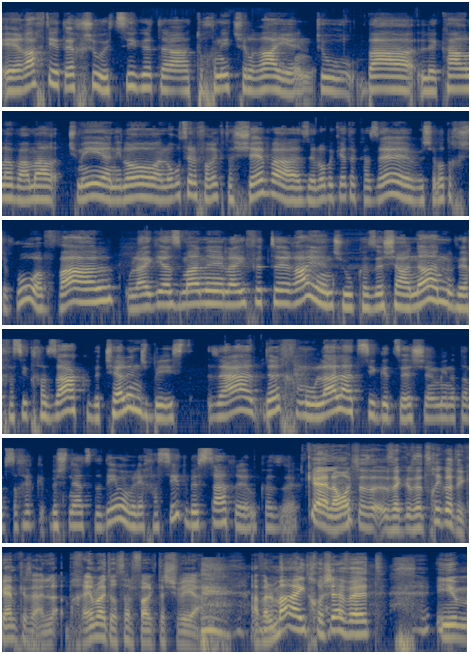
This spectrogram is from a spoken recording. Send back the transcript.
הערכתי את איך שהוא הציג את התוכנית של ריין, שהוא בא לקרלה ואמר, תשמעי, אני לא, אני לא רוצה לפרק את השבע, זה לא בקטע כזה, ושלא תחשבו, אבל אולי הגיע הזמן אה, להעיף את אה, ריין, שהוא כזה שאנן ויחסית חזק וצ'אלנג' ביסט. זה היה דרך מעולה להציג את זה, שמין אתה משחק בשני הצדדים, אבל יחסית בסאטל כזה. כן, למרות שזה זה, זה הצחיק אותי, כן? כזה, אני לא- בחיים לא הייתי רוצה לפרק את השביעייה. אבל מה היית חושבת אם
